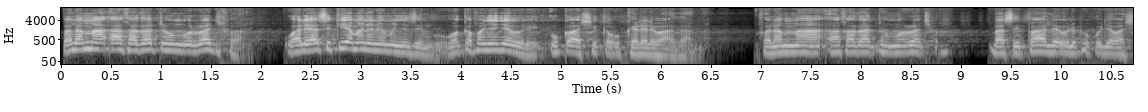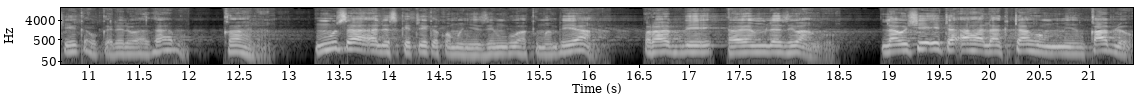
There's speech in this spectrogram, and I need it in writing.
Falamma akhadhatuhum rajfa waliasikia maneno ya Mwenyezi Mungu wakafanya jeuri ukawashika ukelele wa adhabu. Falamma akhadhatuhum rajfa basi pale ulipokuja washika ukelele wa adhabu. Kala Musa alisikitika kwa Mwenyezi Mungu akimwambia Rabbi awe mlezi wangu la ushiita ahlaktahum min qablu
